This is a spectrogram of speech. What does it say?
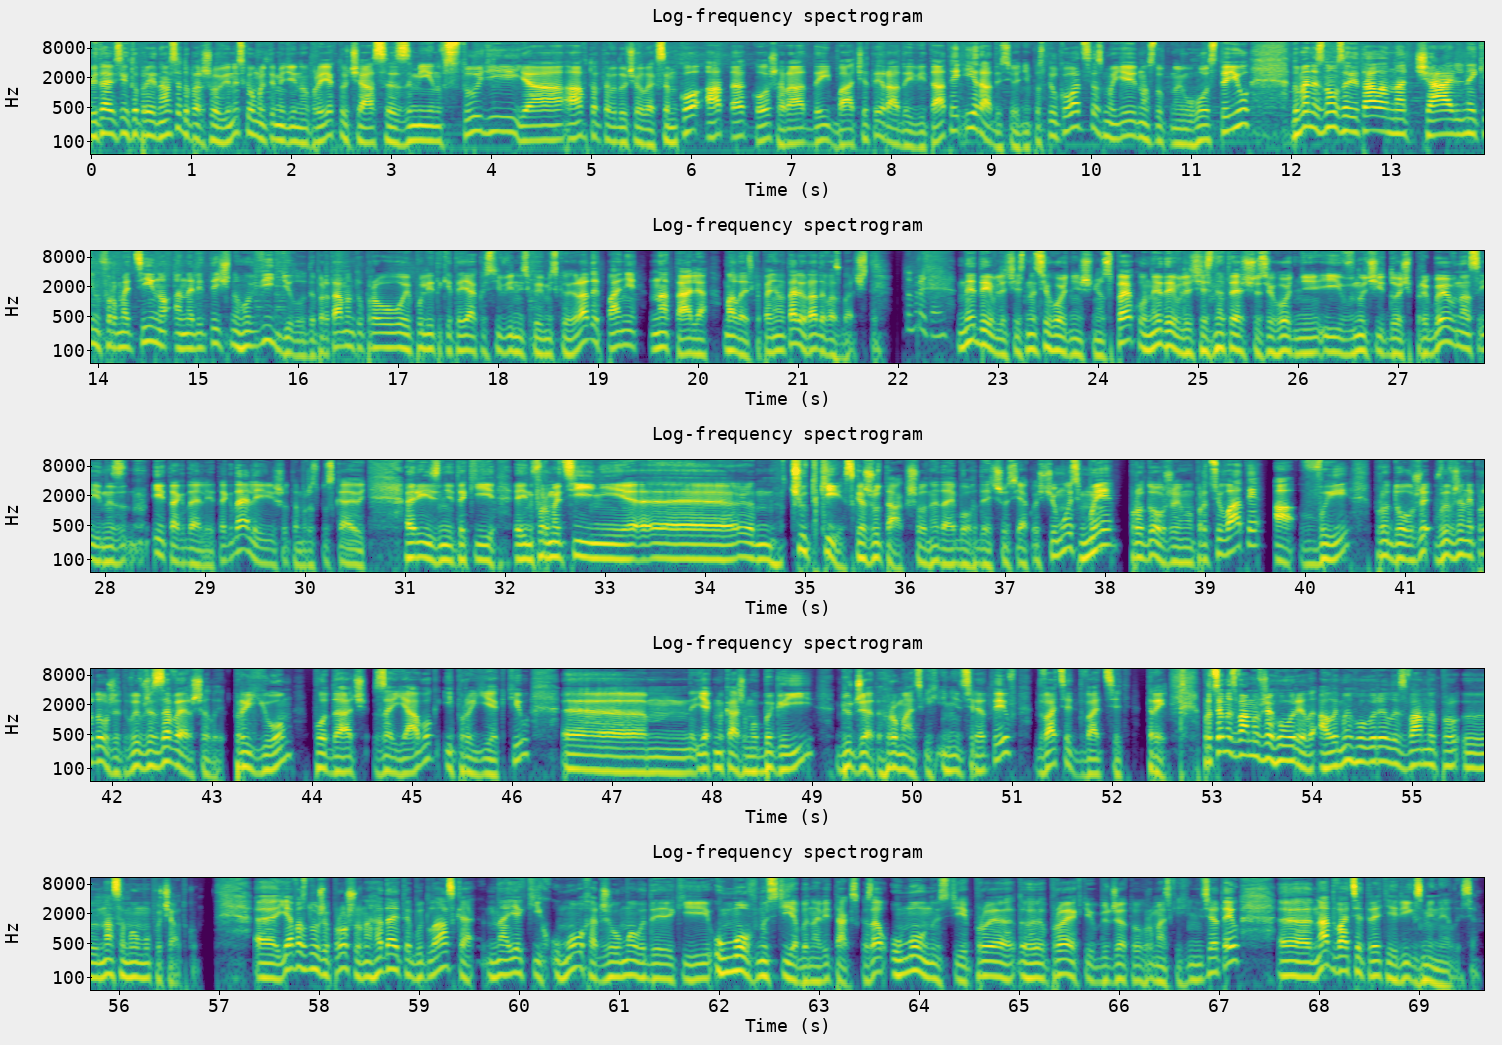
Вітаю всіх, хто приєднався до першого вінницького мультимедійного проєкту Час змін в студії. Я автор та ведучий Олег Семко, а також радий бачити, радий вітати і радий сьогодні поспілкуватися з моєю наступною гостею. До мене знов завітала начальник інформаційно-аналітичного відділу департаменту правової політики та якості Вінницької міської ради, пані Наталя Малеська. Пані Наталю, радий вас бачити. Добрий день. Не дивлячись на сьогоднішню спеку, не дивлячись на те, що сьогодні і вночі дощ прибив нас, і не і так далі, і так далі. І що там розпускають різні такі інформаційні е, ем, чутки, скажу так, що не дай Бог десь щось якось чомусь. Ми продовжуємо працювати. А ви продовжуєте, ви вже не продовжуєте, ви вже завершили прийом подач заявок і проєктів, е, як ми кажемо, БГІ, бюджет громадських ініціатив 2023. Про це ми з вами вже говорили, але ми говорили з вами про е, на самому початку. Е, я вас дуже прошу, нагадайте, будь ласка, на яких умовах, адже умови деякі умовності, я би навіть так сказав, умовності е, проєктів бюджету громадських ініціатив е, на 23 рік змінилися.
